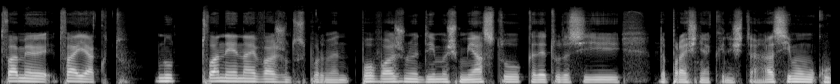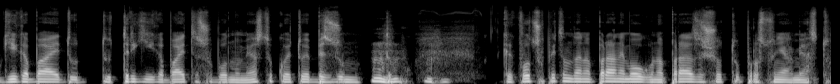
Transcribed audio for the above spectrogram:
Това, ми е, това е якото. Но това не е най-важното според мен. По-важно е да имаш място, където да си да правиш някакви неща. Аз имам около гигабайт до, до 3 гигабайта свободно място, което е безумно Мгм, тъпо. Каквото се опитам да направя, не мога да го направя, защото просто няма място.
